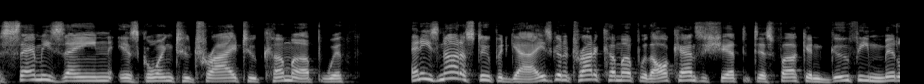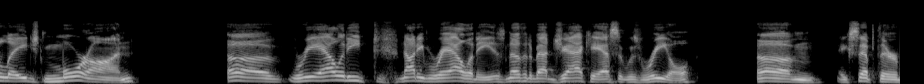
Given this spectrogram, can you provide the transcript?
Sami Zayn is going to try to come up with, and he's not a stupid guy. He's going to try to come up with all kinds of shit that this fucking goofy middle-aged moron, uh, reality, not even reality. There's nothing about Jackass that was real, um, except their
